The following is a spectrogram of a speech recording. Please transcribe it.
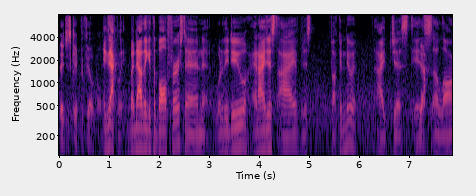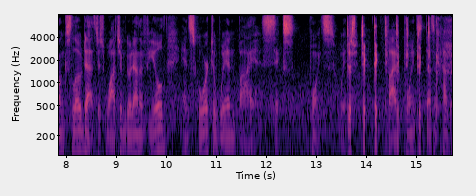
they just kick the field goal. Exactly. But now they get the ball first, and what do they do? And I just, I just fucking do it. I just, it's a long, slow death. Just watch him go down the field and score to win by six points, which Just tick tick tick five tick tick, points tick, doesn't cover.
